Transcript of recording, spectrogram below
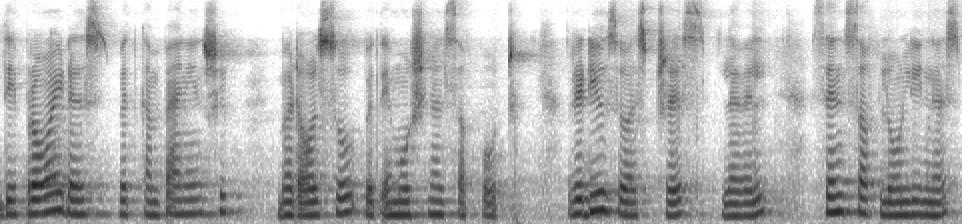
They provide us with companionship but also with emotional support, reduce our stress level, sense of loneliness,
